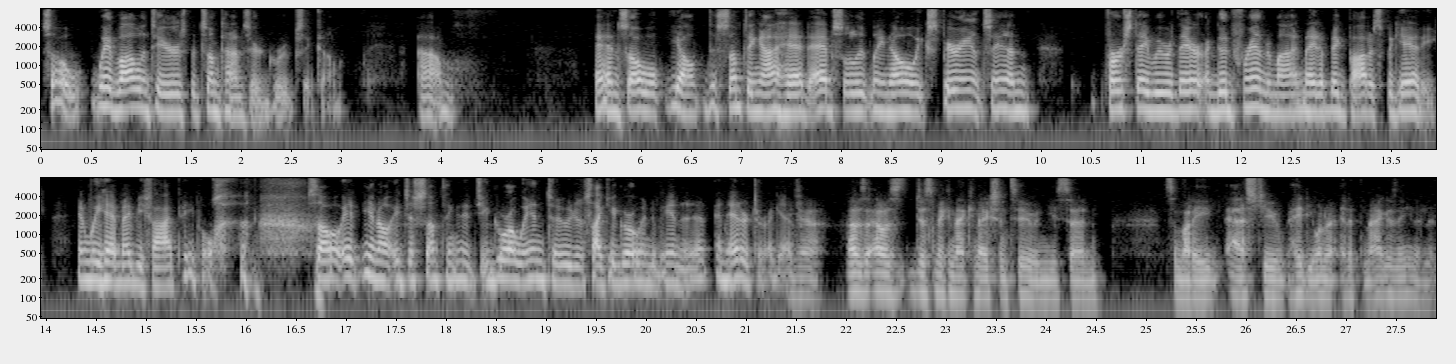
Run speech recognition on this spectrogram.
So we have volunteers, but sometimes there are groups that come. Um, and so, yeah, this is something I had absolutely no experience in first day we were there, a good friend of mine made a big pot of spaghetti, and we had maybe five people. so it, you know, it's just something that you grow into, just like you grow into being an, an editor, I guess. Yeah, I was I was just making that connection too, and you said somebody asked you, "Hey, do you want to edit the magazine?" And then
